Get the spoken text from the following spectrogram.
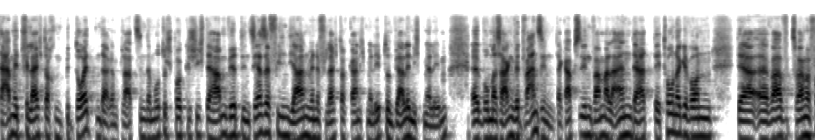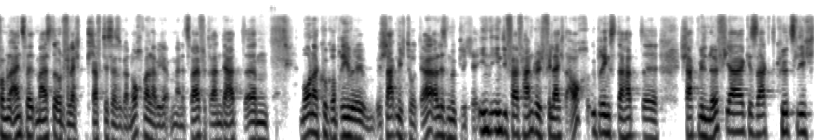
damit vielleicht auch einen bedeutenderen Platz in der Motorsportgeschichte haben wird in sehr, sehr vielen Jahren, wenn er vielleicht auch gar nicht mehr lebt und wir alle nicht mehr leben, äh, wo man sagen wird, Wahnsinn, da gab es irgendwann mal einen, der hat Daytona gewonnen, der äh, war zweimal Formel 1 Weltmeister oder vielleicht klafft es ja sogar nochmal, habe ich meine Zweifel dran, der hat ähm, Monaco Grand Prix, schlag mich tot, ja, alles Mögliche. In, Indy 500 vielleicht auch. Übrigens, da hat äh, Jacques Villeneuve ja gesagt, kürzlich,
